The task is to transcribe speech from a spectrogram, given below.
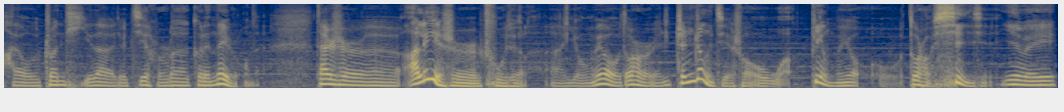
还有专题的，就集合的各类内容的。但是案例是出去了啊，有没有多少人真正接受？我并没有多少信心，因为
